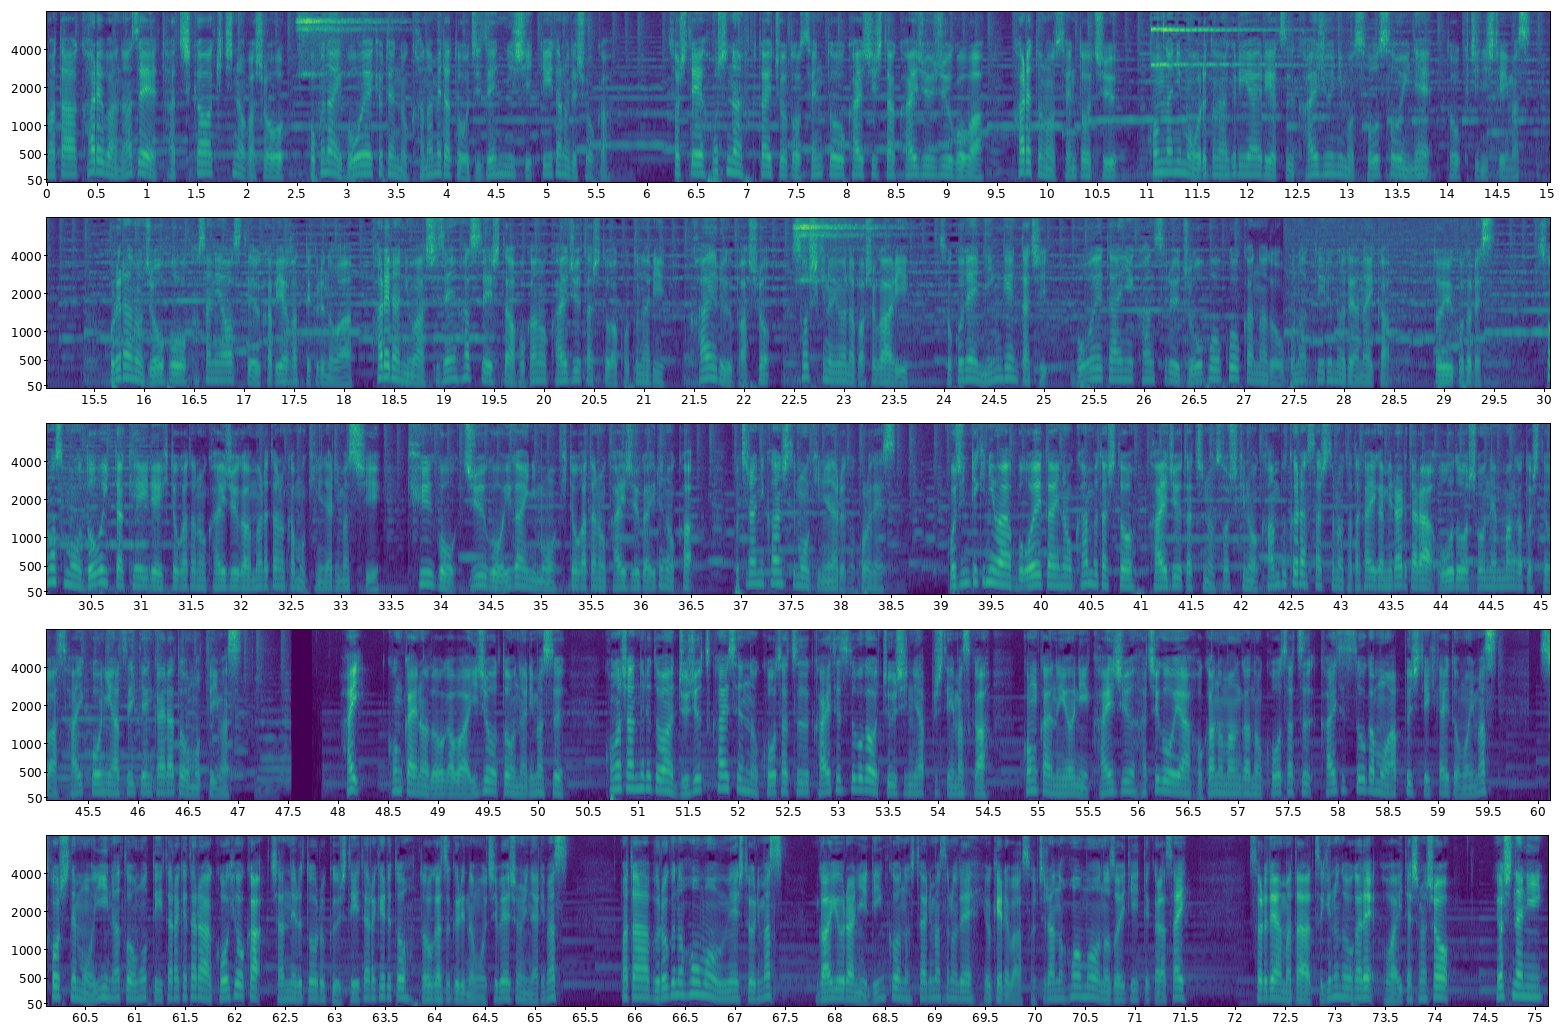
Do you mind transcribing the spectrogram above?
また彼はなぜ立川基地の場所を国内防衛拠点の要だと事前に知っていたのでしょうか。そして星名副隊長と戦闘を開始した怪獣10号は彼との戦闘中こんなにも俺と殴り合えるやつ怪獣にもそうそういねえと口にしています。これらの情報を重ね合わせて浮かび上がってくるのは彼らには自然発生した他の怪獣たちとは異なり帰る場所組織のような場所がありそこで人間たち防衛隊に関する情報交換などを行っているのではないかということです。そもそもどういった経緯で人型の怪獣が生まれたのかも気になりますし9号10号以外にも人型の怪獣がいるのかこちらに関しても気になるところです。個人的には防衛隊の幹部たちと怪獣たちの組織の幹部クラスたちとの戦いが見られたら王道少年漫画としては最高に熱い展開だと思っています。はい今回の動画は以上となります。このチャンネルでは呪術廻戦の考察解説動画を中心にアップしていますが今回のように怪獣8号や他の漫画の考察解説動画もアップしていきたいと思います。少しでもいいなと思っていただけたら高評価、チャンネル登録していただけると動画作りのモチベーションになります。また、ブログの方も運営しております。概要欄にリンクを載せてありますので、よければそちらの方も覗いていってください。それではまた次の動画でお会いいたしましょう。よしなに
